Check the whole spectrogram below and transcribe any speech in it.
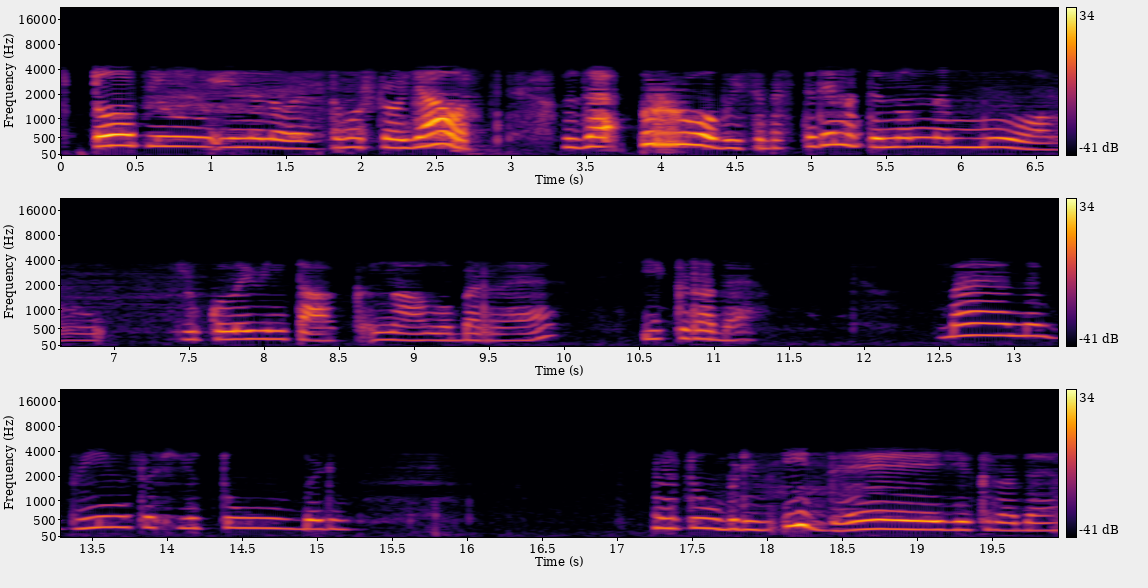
втоплю і ненавижу. Тому що я от вже себе стримати, але не можу. Коли він так нагло бере і краде. В мене в інших ютуберів. Ютуберів ідеї краде.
